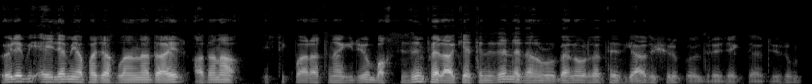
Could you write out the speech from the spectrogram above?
öyle bir eylem yapacaklarına dair Adana istihbaratına gidiyorum. Bak sizin felaketinize neden olur. Ben orada tezgaha düşürüp öldürecekler diyorum.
